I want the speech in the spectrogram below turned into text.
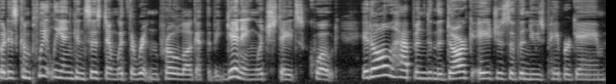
but is completely inconsistent with the written prologue at the beginning, which states, quote, it all happened in the dark ages of the newspaper game,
